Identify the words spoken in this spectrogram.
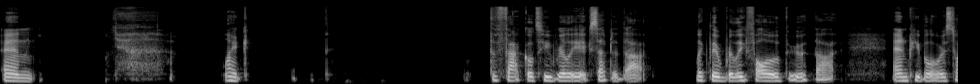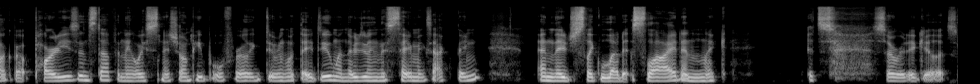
And like the faculty really accepted that. Like they really followed through with that. And people always talk about parties and stuff and they always snitch on people for like doing what they do when they're doing the same exact thing and they just like let it slide and like it's so ridiculous.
